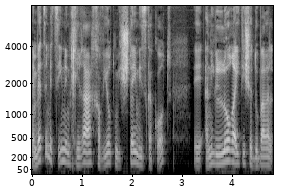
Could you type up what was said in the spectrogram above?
הם בעצם מציעים למכירה חביות משתי מזקקות. אני לא ראיתי שדובר על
